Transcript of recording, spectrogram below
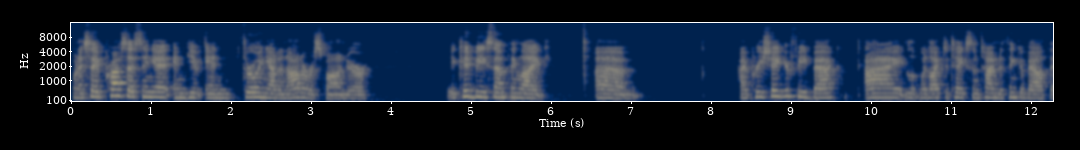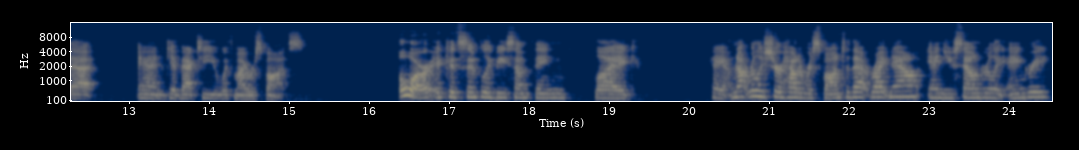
when I say processing it and give and throwing out an autoresponder, it could be something like, um, "I appreciate your feedback. I would like to take some time to think about that and get back to you with my response. Or it could simply be something like, hey, I'm not really sure how to respond to that right now, and you sound really angry,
